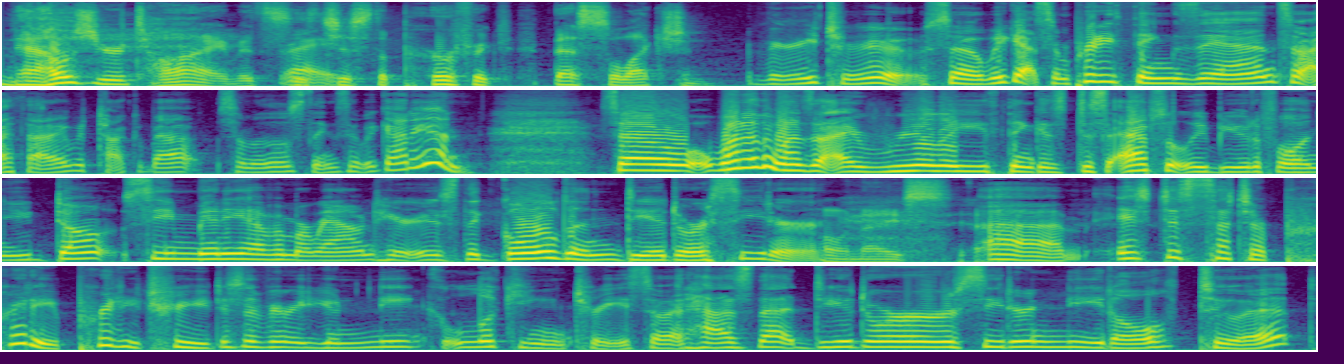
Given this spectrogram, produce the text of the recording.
now's your time. It's Right. it's just the perfect best selection. Very true. So we got some pretty things in. So I thought I would talk about some of those things that we got in. So one of the ones that I really think is just absolutely beautiful, and you don't see many of them around here, is the golden deodar cedar. Oh, nice. Yeah. Um, it's just such a pretty, pretty tree. Just a very unique looking tree. So it has that deodar cedar needle to it,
